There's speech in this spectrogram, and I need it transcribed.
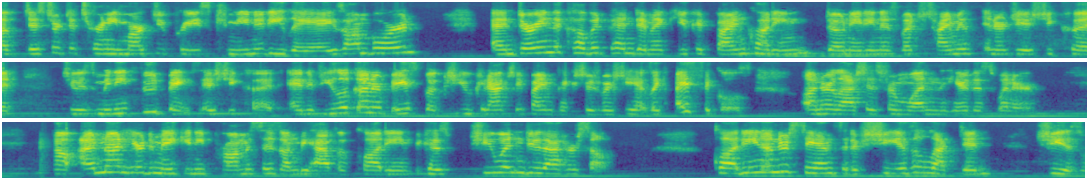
of District Attorney Mark Dupree's Community Liaison Board. And during the COVID pandemic, you could find Claudine donating as much time and energy as she could to as many food banks as she could. And if you look on her Facebook, you can actually find pictures where she has like icicles on her lashes from one here this winter. Now, I'm not here to make any promises on behalf of Claudine because she wouldn't do that herself. Claudine understands that if she is elected, she is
